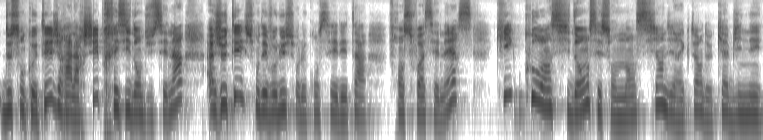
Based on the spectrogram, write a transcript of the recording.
de son côté, Gérald Larcher, président du Sénat, a jeté son dévolu sur le Conseil d'État François Séners, qui, coïncidence, est son ancien directeur de cabinet.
